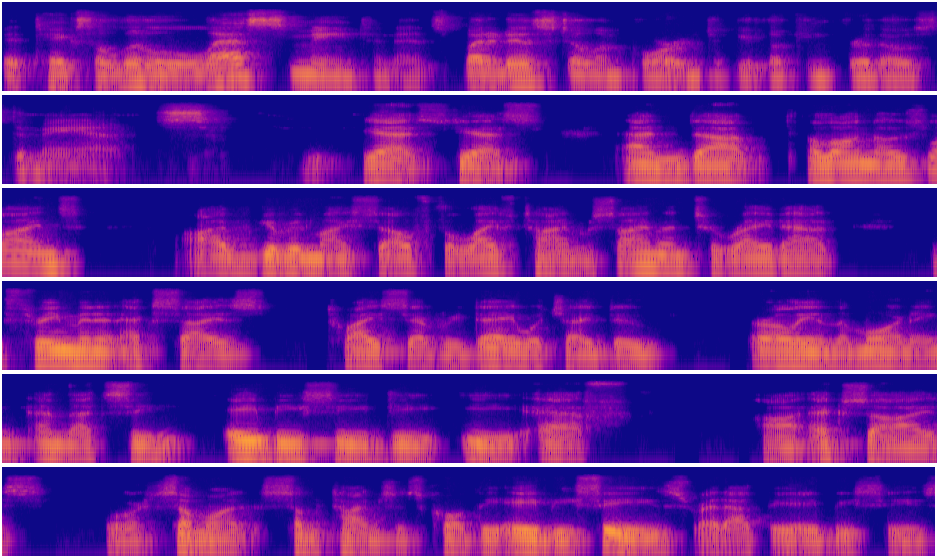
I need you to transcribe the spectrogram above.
it takes a little less maintenance, but it is still important to be looking for those demands. Yes, yes. And uh, along those lines, I've given myself the lifetime assignment to write out three minute exercise twice every day, which I do early in the morning. And that's the A, B, C, D, E, F uh, exercise, or someone, sometimes it's called the ABCs, write out the ABCs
